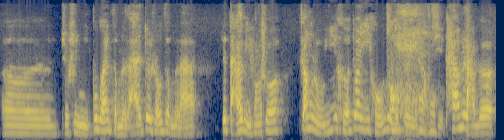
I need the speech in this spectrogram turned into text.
呃，就是你不管怎么来，对手怎么来，就打个比方说张鲁一和段奕宏这个对一场戏，他们两个。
